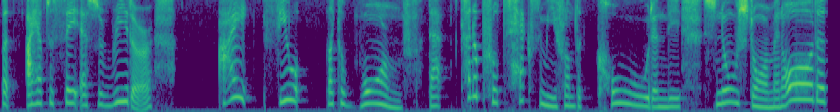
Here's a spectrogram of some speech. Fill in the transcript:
But I have to say, as a reader, I feel like a warmth that kind of protects me from the cold and the snowstorm and all the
